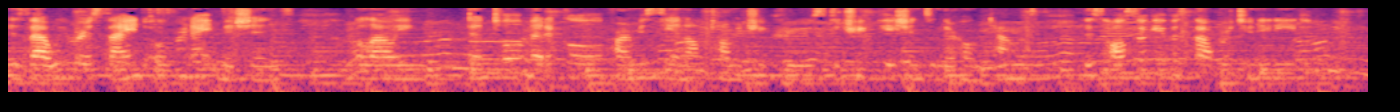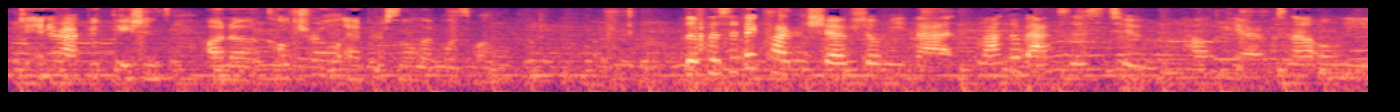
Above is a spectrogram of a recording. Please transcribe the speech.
is that we were assigned overnight missions allowing dental, medical, pharmacy, and optometry crews to treat patients in their hometowns. This also gave us the opportunity to interact with patients on a cultural and personal level as well. The Pacific Partnership showed me that lack of access to healthcare was not only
